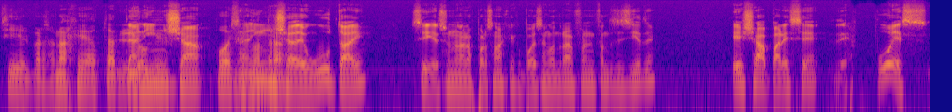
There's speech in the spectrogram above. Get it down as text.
Sí, el personaje adaptativo. la ninja, la encontrar. ninja de Wutai. Sí, es uno de los personajes que podés encontrar en Final Fantasy VII. Ella aparece después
